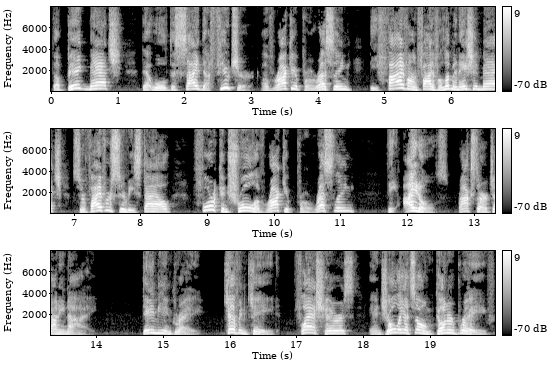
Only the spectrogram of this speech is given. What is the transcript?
the big match that will decide the future of Rocket Pro Wrestling, the five on five elimination match, Survivor Series style, for control of Rocket Pro Wrestling the Idols, Rockstar Johnny Nye, Damian Gray, Kevin Cade, Flash Harris, and Joliet's own Gunner Brave,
